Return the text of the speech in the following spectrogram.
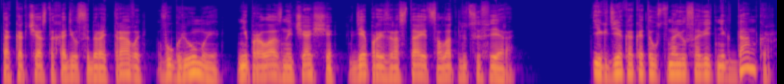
так как часто ходил собирать травы в угрюмые, непролазной чаще, где произрастает салат Люцифера, и где, как это установил советник Данкер,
